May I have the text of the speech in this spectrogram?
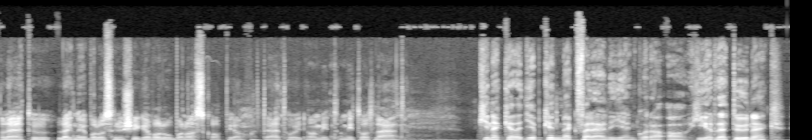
a lehető legnagyobb valószínűsége valóban azt kapja, tehát hogy amit, amit ott lát. Kinek kell egyébként megfelelni ilyenkor a, a hirdetőnek,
